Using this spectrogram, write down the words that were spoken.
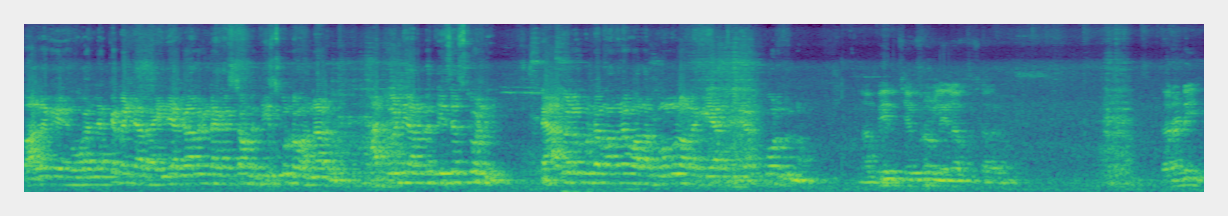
వాళ్ళకి ఒక లెక్క పెట్టారు. ఐదు ఎకరాలకు నెక్స్ట్ ఒకటి తీసుకుంటాం అన్నారు. అటువంటి అంతా తీసేసుకోండి. పేదలకు ఉంటే మాత్రం వాళ్ళ భూములు వాళ్ళకి కోరుతున్నాం. నా పేరు చెప్పురం లీలా ప్రసాదం ధరణి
